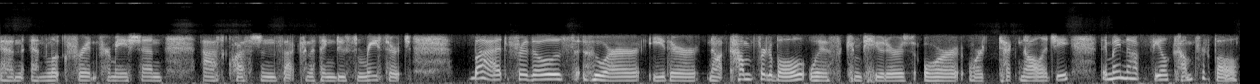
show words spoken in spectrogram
and and look for information, ask questions, that kind of thing. Do some research. But for those who are either not comfortable with computers or, or technology, they may not feel comfortable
